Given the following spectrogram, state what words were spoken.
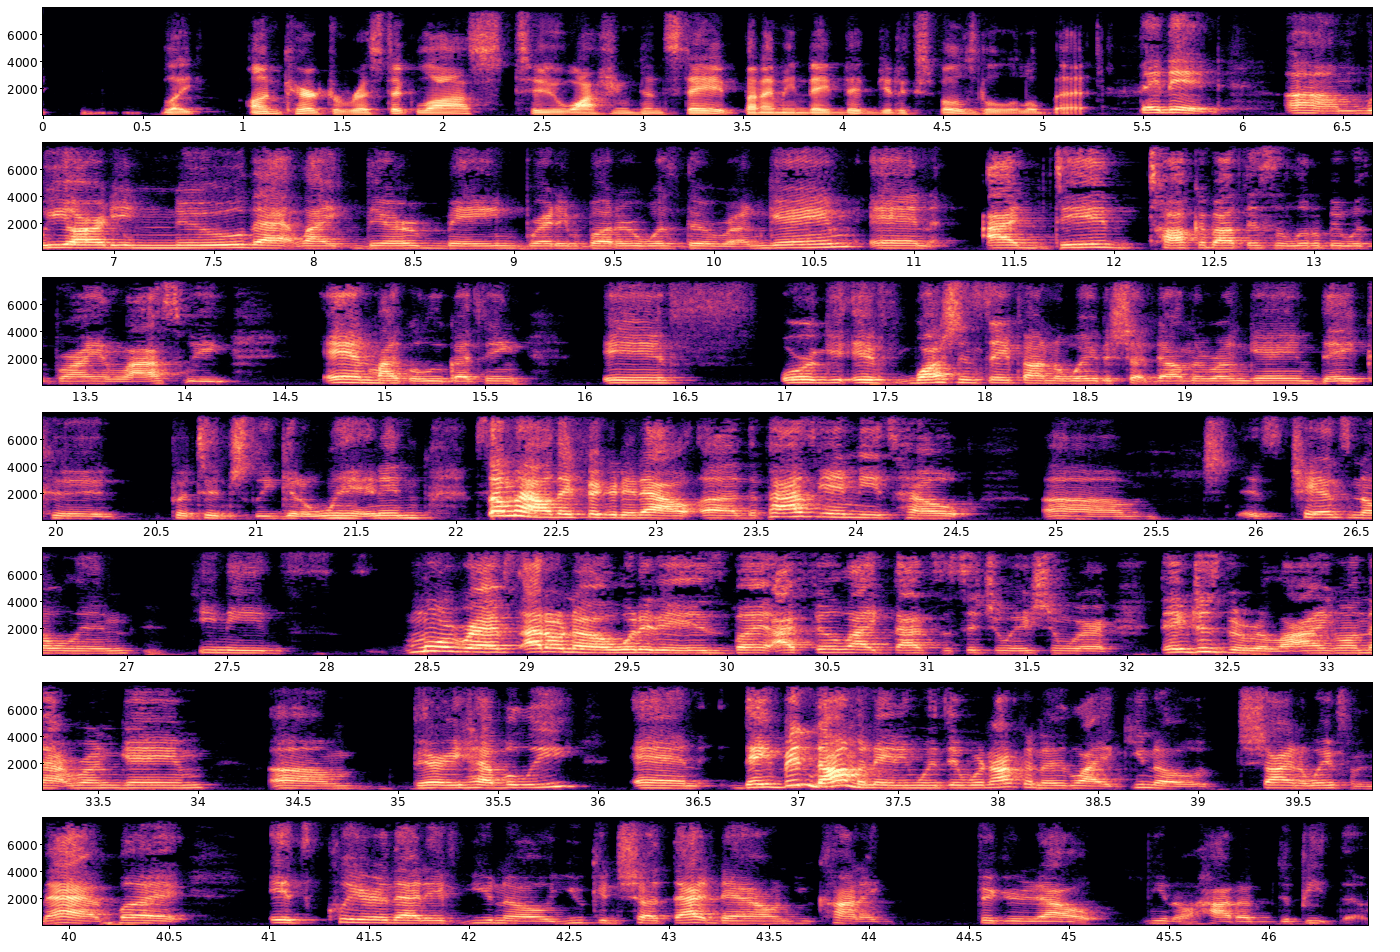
like uncharacteristic loss to Washington State, but I mean they did get exposed a little bit. They did. Um, we already knew that like their main bread and butter was their run game, and I did talk about this a little bit with Brian last week and Michael Luke. I think if or if Washington State found a way to shut down the run game, they could potentially get a win. And somehow they figured it out. Uh, the pass game needs help. Um, it's Chance Nolan. He needs more reps. I don't know what it is, but I feel like that's a situation where they've just been relying on that run game um, very heavily. and they've been dominating with it. We're not gonna like you know shine away from that, but it's clear that if you know you can shut that down, you kind of figured out you know how to defeat them.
